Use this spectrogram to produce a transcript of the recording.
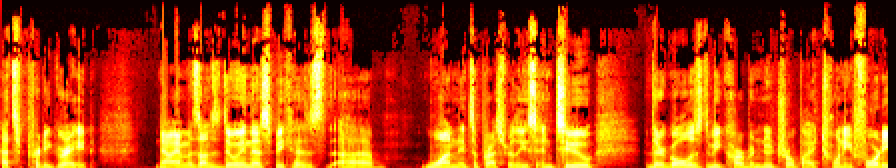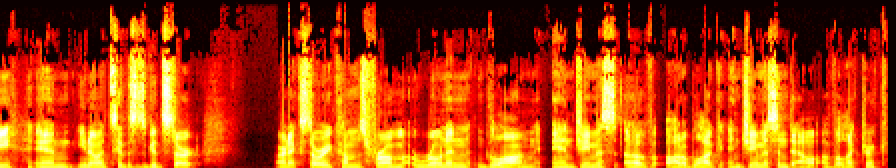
that's pretty great. Now, Amazon's doing this because, uh, one, it's a press release, and two, their goal is to be carbon neutral by 2040. And, you know, I'd say this is a good start. Our next story comes from Ronan Glon and James of Autoblog and Jameson Dow of Electrek.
